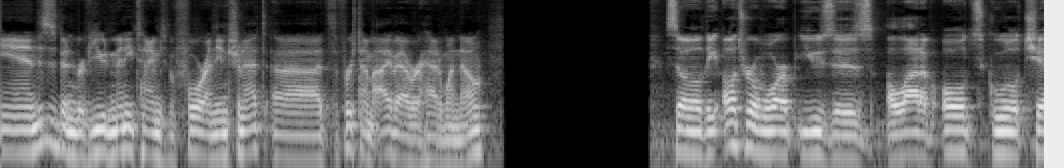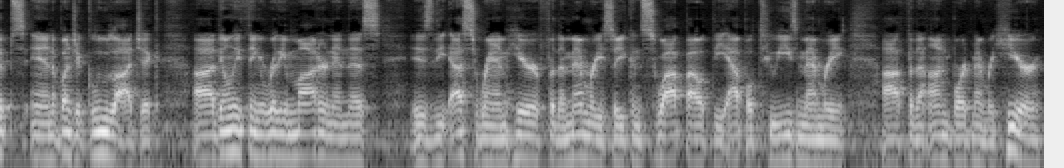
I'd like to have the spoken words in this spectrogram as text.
And this has been reviewed many times before on the internet. Uh, it's the first time I've ever had one though. So the Ultra Warp uses a lot of old school chips and a bunch of glue logic. Uh, the only thing really modern in this is the SRAM here for the memory, so you can swap out the Apple IIe's memory uh, for the onboard memory here.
